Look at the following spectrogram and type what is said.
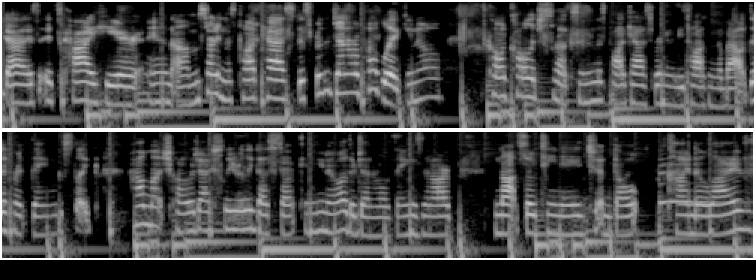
guys, it's Kai here, and I'm starting this podcast just for the general public. You know, it's called College Sucks, and in this podcast, we're going to be talking about different things like how much college actually really does suck, and you know, other general things in our not so teenage adult kind of lives,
